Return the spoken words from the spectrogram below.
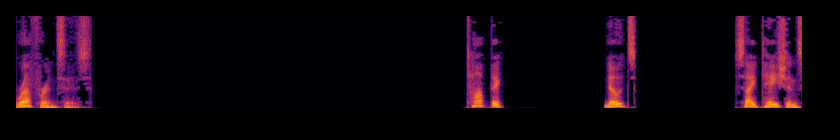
References Notes. Citations.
